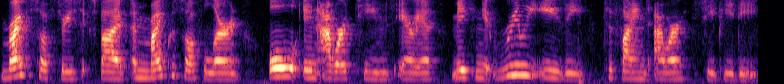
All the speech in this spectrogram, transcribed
Microsoft 365 and Microsoft Learn all in our Teams area, making it really easy to find our CPD.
